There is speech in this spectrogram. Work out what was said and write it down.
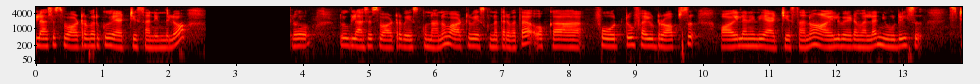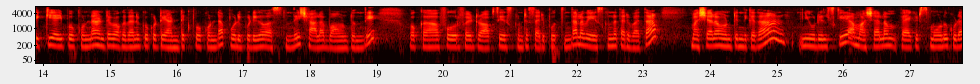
గ్లాసెస్ వాటర్ వరకు యాడ్ చేశాను ఇందులో. టూ గ్లాసెస్ వాటర్ వేసుకున్నాను. వాటర్ వేసుకున్న తర్వాత ఒక four to five drops oil అనేది యాడ్ చేస్తాను. ఆయిల్ వేయడం వల్ల న్యూడిల్స్ స్టిక్కీ అయిపోకుండా అంటే ఒకదానికొకటి అంటుకుపోకుండా పొడి పొడిగా వస్తుంది. చాలా బాగుంటుంది. ఒక ఫోర్ ఫైవ్ డ్రాప్స్ వేసుకుంటే సరిపోతుంది. అలా వేసుకున్న తర్వాత మసాలా ఉంటుంది కదా న్యూడిల్స్కి. ఆ మసాలా ప్యాకెట్స్ మూడు కూడా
